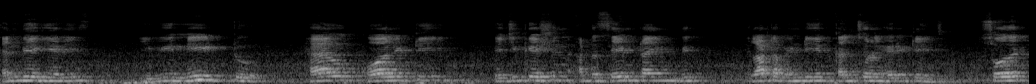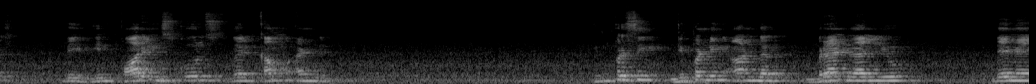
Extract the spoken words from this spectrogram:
convey here is we need to have quality education at the same time with a lot of Indian cultural heritage so that the in foreign schools will come and impressing depending on the brand value they may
